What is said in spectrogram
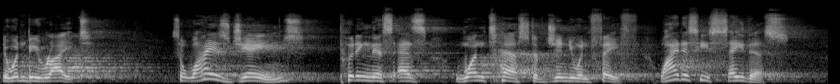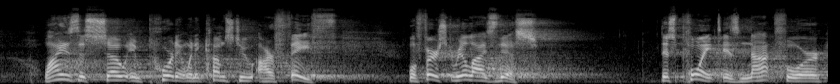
it wouldn't be right. So, why is James putting this as one test of genuine faith. Why does he say this? Why is this so important when it comes to our faith? Well, first, realize this. This point is not for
